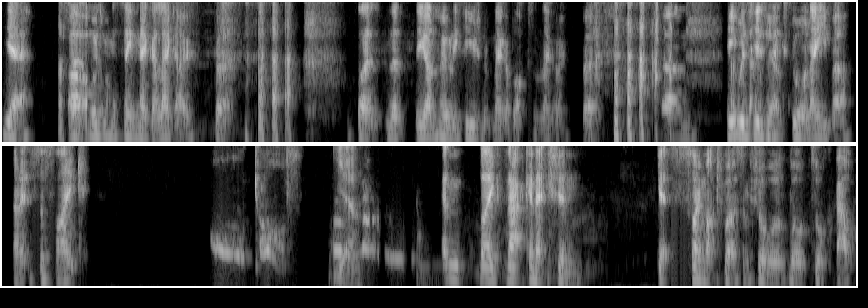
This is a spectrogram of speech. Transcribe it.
yeah? That's I, I always want to say Mega Lego, but it's like the the unholy fusion of Mega Bloks and Lego. But um, he was his it. next door neighbour, and it's just like, Yeah. and like that connection gets so much worse. I'm sure we'll we'll talk about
